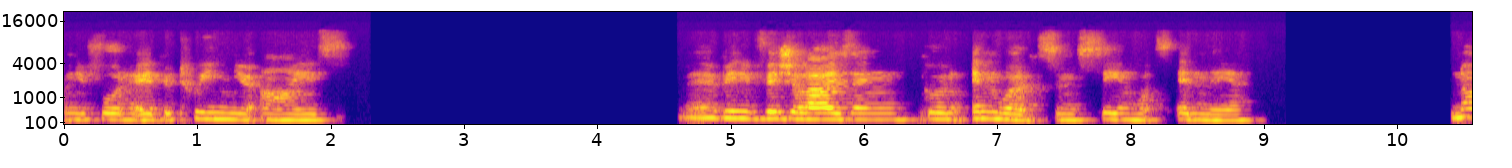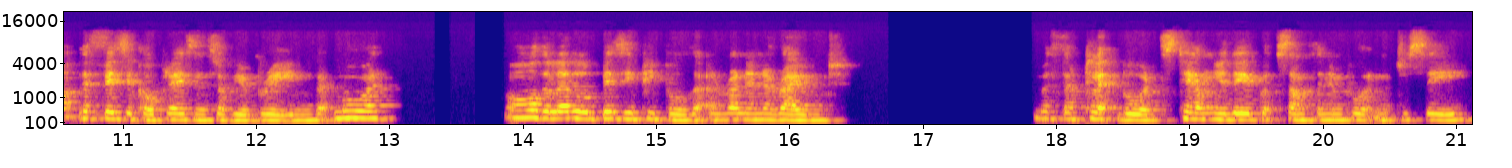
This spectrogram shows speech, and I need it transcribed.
on your forehead between your eyes. Maybe visualizing going inwards and seeing what's in there. Not the physical presence of your brain, but more all the little busy people that are running around with their clipboards telling you they've got something important to say.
